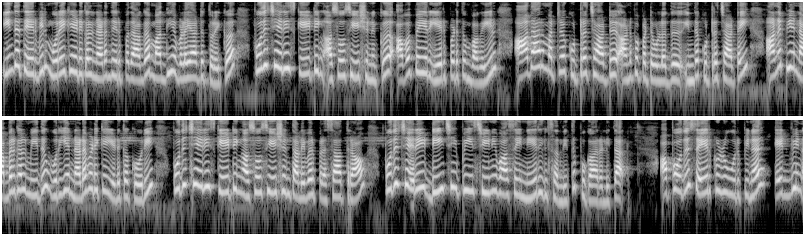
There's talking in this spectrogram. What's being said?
இந்த தேர்வில் முறைகேடுகள் நடந்திருப்பதாக மத்திய விளையாட்டுத்துறைக்கு புதுச்சேரி ஸ்கேட்டிங் அசோசியேஷனுக்கு அவப்பெயர் ஏற்படுத்தும் வகையில் ஆதாரமற்ற குற்றச்சாட்டு அனுப்பப்பட்டுள்ளது. இந்த குற்றச்சாட்டை அனுப்பிய நபர்கள் மீது உரிய நடவடிக்கை எடுக்க கோரி புதுச்சேரி ஸ்கேட்டிங் அசோசியேஷன் தலைவர் பிரசாத் ராவ் புதுச்சேரி டிஜிபி ஸ்ரீனிவாசை நேரில் சந்தித்து புகாரளித்தார் அப்போது செயற்குழு உறுப்பினர் எட்வின்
